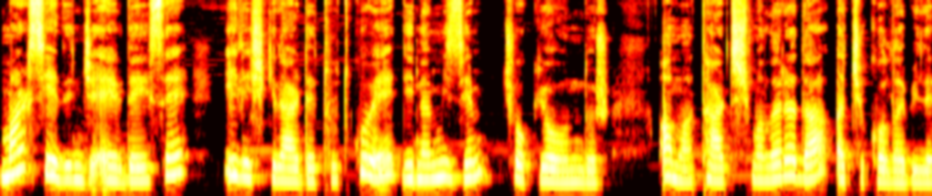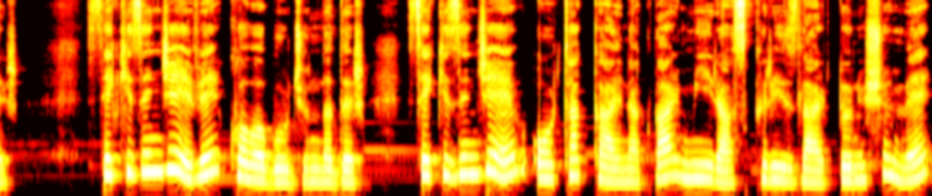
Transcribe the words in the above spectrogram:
Mars 7. evde ise ilişkilerde tutku ve dinamizm çok yoğundur ama tartışmalara da açık olabilir. 8. evi Kova burcundadır. 8. ev ortak kaynaklar, miras, krizler, dönüşüm ve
